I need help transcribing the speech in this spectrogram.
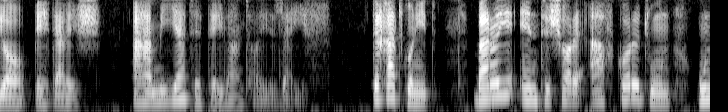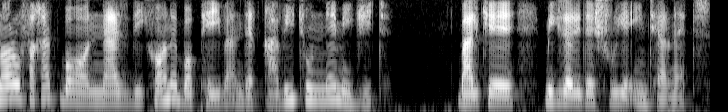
یا بهترش اهمیت پیوندهای ضعیف. دقت کنید برای انتشار افکارتون اونا رو فقط با نزدیکان با پیوند قویتون نمیگید بلکه میگذاریدش روی اینترنت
